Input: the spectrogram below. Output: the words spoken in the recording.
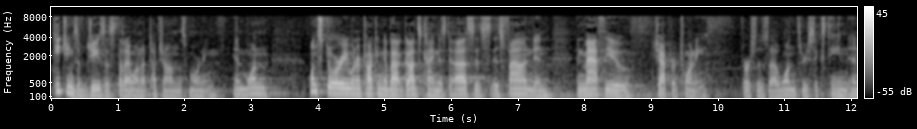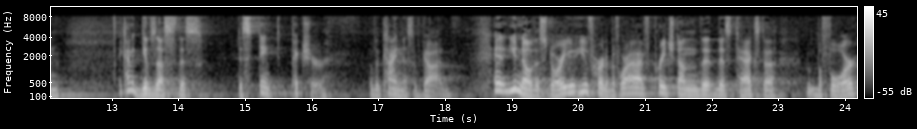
teachings of Jesus that I want to touch on this morning. And one, one story, when we're talking about God's kindness to us, is, is found in, in Matthew chapter 20, verses uh, 1 through 16. And it kind of gives us this distinct picture of the kindness of God. And you know this story, you, have heard it before. I've preached on the, this text uh, before.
